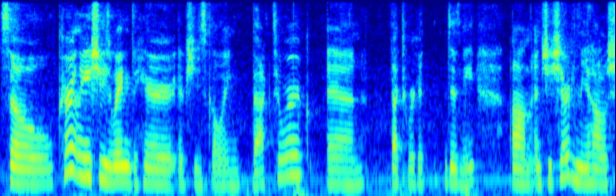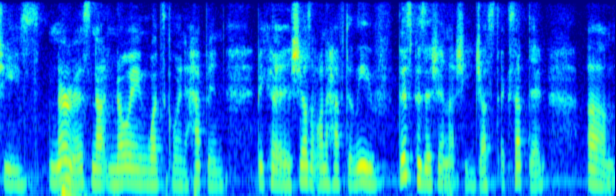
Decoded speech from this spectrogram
So currently, she's waiting to hear if she's going back to work and back to work at Disney. Um, and she shared with me how she's nervous, not knowing what's going to happen, because she doesn't want to have to leave this position that she just accepted. Um,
